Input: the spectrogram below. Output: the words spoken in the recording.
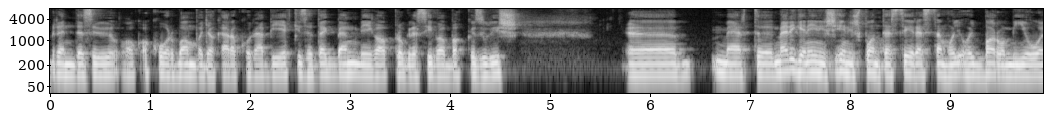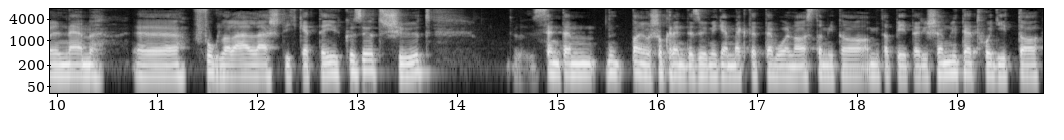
rendező a, a korban, vagy akár a korábbi évtizedekben, még a progresszívabbak közül is. Mert, mert igen, én is, én is pont ezt éreztem, hogy, hogy baromi jól nem foglal állást így kettejük között, sőt, szerintem nagyon sok rendező még megtette volna azt, amit a, amit a Péter is említett, hogy itt a,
